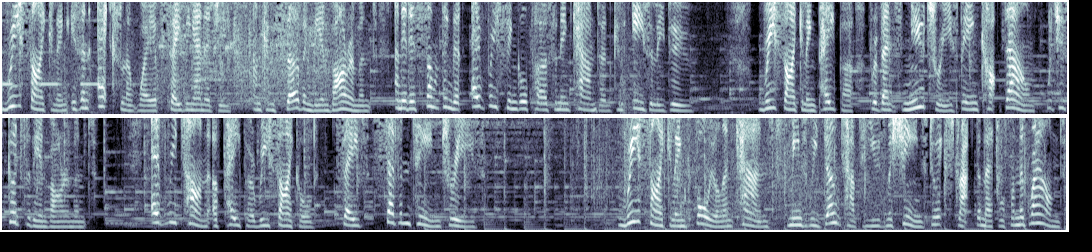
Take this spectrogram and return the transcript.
Recycling is an excellent way of saving energy and conserving the environment, and it is something that every single person in Camden can easily do. Recycling paper prevents new trees being cut down, which is good for the environment. Every tonne of paper recycled saves 17 trees. Recycling foil and cans means we don't have to use machines to extract the metal from the ground.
